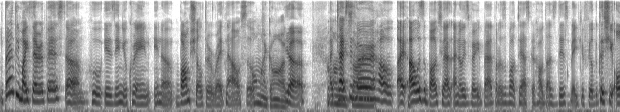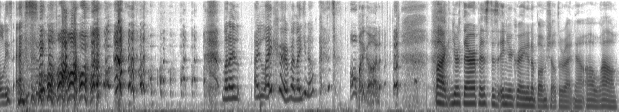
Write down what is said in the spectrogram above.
apparently, my therapist, um, who is in Ukraine in a bomb shelter right now, so Oh my god. yeah. I texted her how I, I was about to ask. I know it's very bad, but I was about to ask her how does this make you feel because she always asks me. but I I like her, but like you know, Oh my god. Fuck, your therapist is in Ukraine in a bomb shelter right now. Oh wow.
